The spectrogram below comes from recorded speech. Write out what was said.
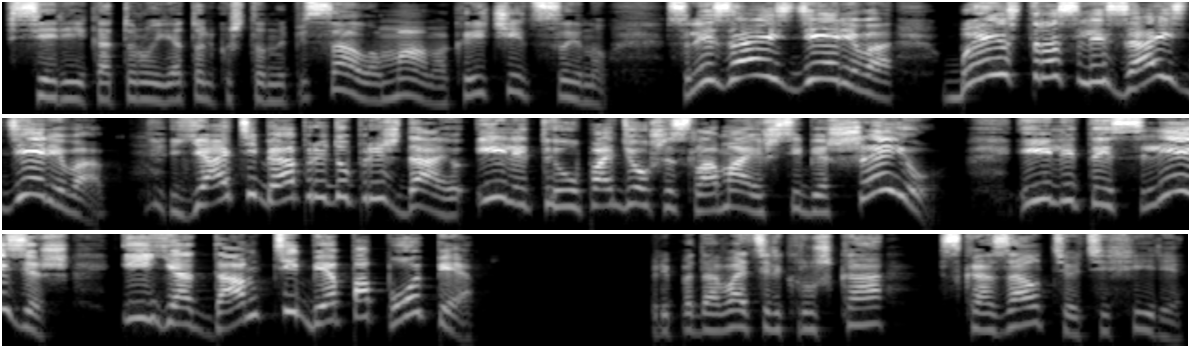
В серии, которую я только что написала, мама кричит сыну «Слезай с дерева! Быстро слезай с дерева! Я тебя предупреждаю, или ты упадешь и сломаешь себе шею, или ты слезешь, и я дам тебе по попе!» Преподаватель кружка сказал тете Фире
